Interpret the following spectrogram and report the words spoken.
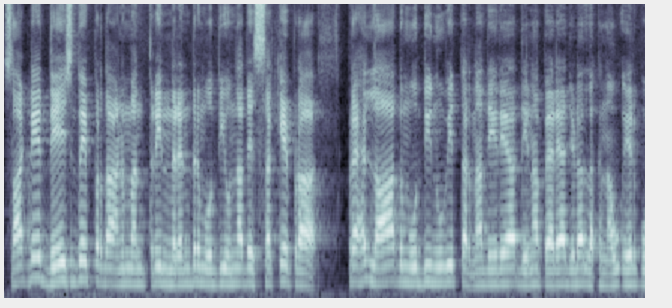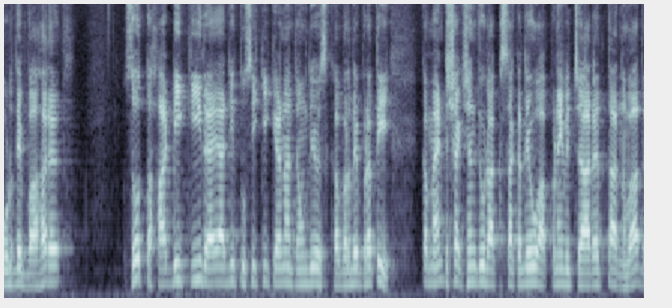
ਸਾਡੇ ਦੇਸ਼ ਦੇ ਪ੍ਰਧਾਨ ਮੰਤਰੀ ਨਰਿੰਦਰ ਮੋਦੀ, ਉਹਨਾਂ ਦੇ ਸਕੇ ਭਰਾ ਪ੍ਰਹਿਲਾਦ ਮੋਦੀ ਨੂੰ ਵੀ ਧਰਨਾ ਦੇ ਰਿਹਾ, ਦੇਣਾ ਪੈ ਰਿਹਾ ਜਿਹੜਾ ਲਖਨਊ 에ਅਰਪੋਰਟ ਦੇ ਬਾਹਰ। ਸੋ ਤੁਹਾਡੀ ਕੀ ਰਾਏ ਆ ਜੀ? ਤੁਸੀਂ ਕੀ ਕਹਿਣਾ ਚਾਹੁੰਦੇ ਹੋ ਇਸ ਖਬਰ ਦੇ ਪ੍ਰਤੀ? ਕਮੈਂਟ ਸੈਕਸ਼ਨ 'ਚ ਰੱਖ ਸਕਦੇ ਹੋ ਆਪਣੇ ਵਿਚਾਰ। ਧੰਨਵਾਦ।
